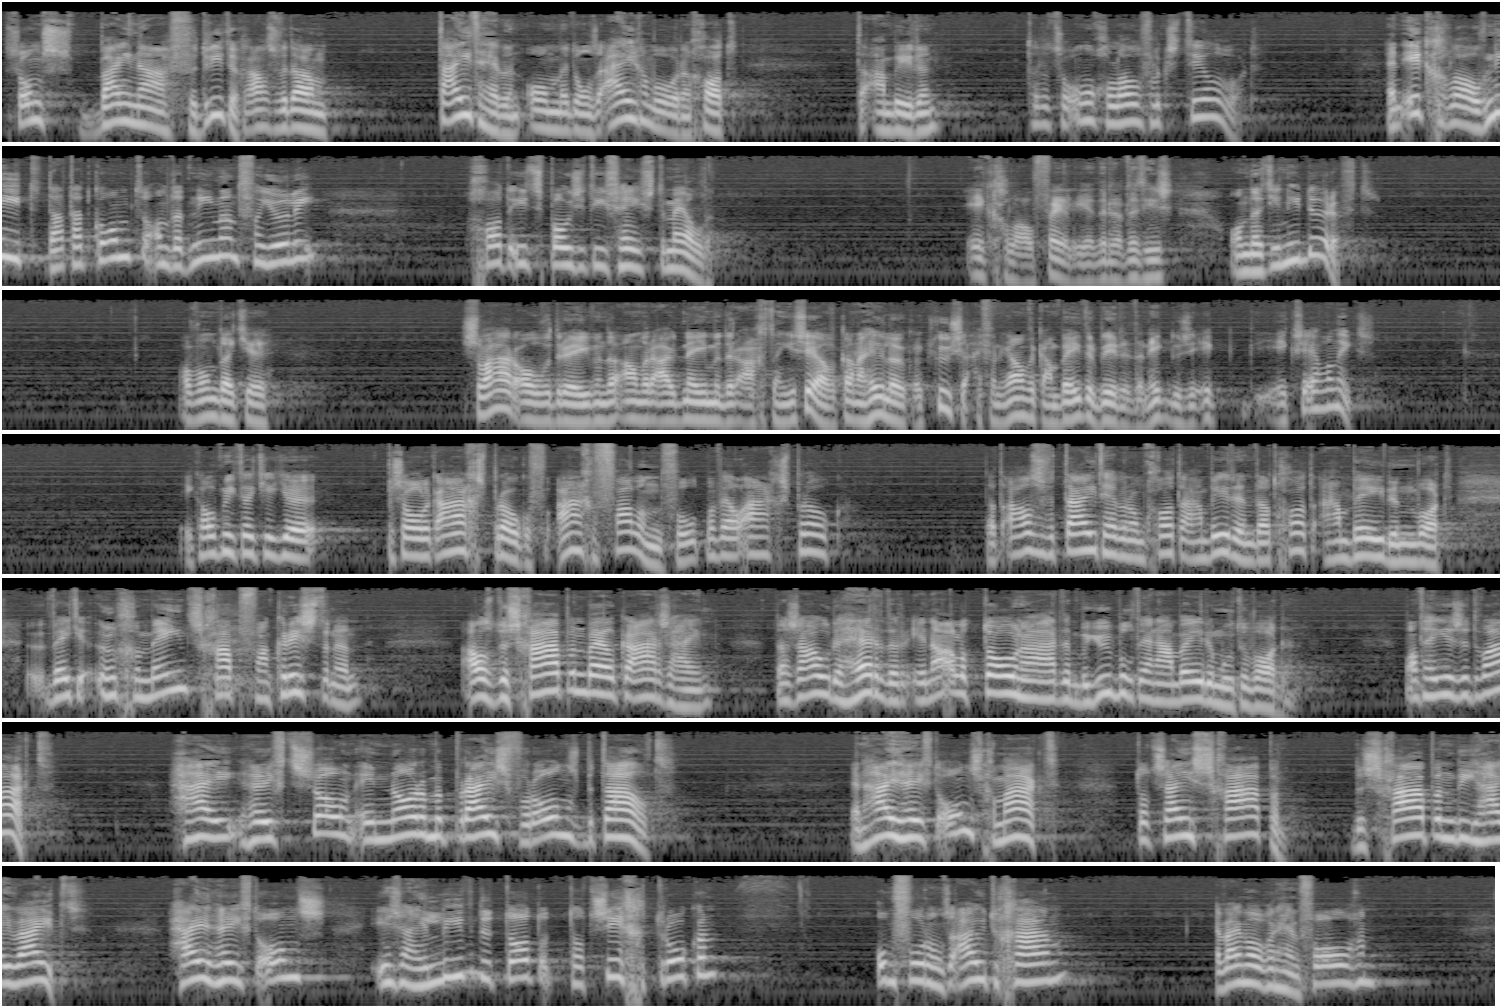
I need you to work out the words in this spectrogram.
soms bijna verdrietig als we dan tijd hebben om met onze eigen woorden God te aanbidden, dat het zo ongelooflijk stil wordt. En ik geloof niet dat dat komt omdat niemand van jullie God iets positiefs heeft te melden. Ik geloof veel eerder dat het is omdat je niet durft. Of omdat je zwaar overdreven de andere uitnemen erachter dan jezelf. Dat kan een heel leuk excuus zijn. Van die andere kan beter bidden dan ik, dus ik, ik zeg wel niks. Ik hoop niet dat je je persoonlijk aangesproken of aangevallen voelt, maar wel aangesproken. Dat als we tijd hebben om God te aanbidden, dat God aanbeden wordt. Weet je, een gemeenschap van christenen, als de schapen bij elkaar zijn, dan zou de herder in alle toonaarden bejubeld en aanbeden moeten worden. Want hij is het waard. Hij heeft zo'n enorme prijs voor ons betaald. En hij heeft ons gemaakt tot zijn schapen. De schapen die hij wijdt. Hij heeft ons in zijn liefde tot, tot zich getrokken om voor ons uit te gaan En wij mogen hem volgen.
